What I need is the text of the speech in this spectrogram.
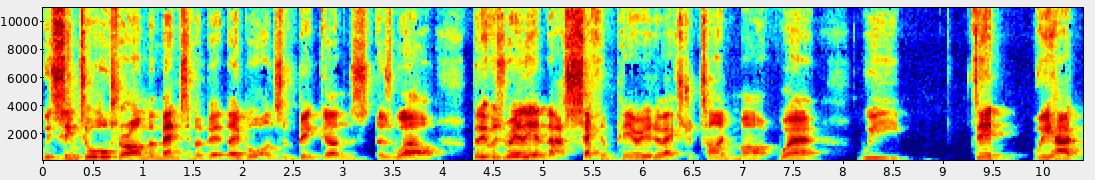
we seemed to alter our momentum a bit. They brought on some big guns as well. But it was really in that second period of extra time, Mark, where we did we had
